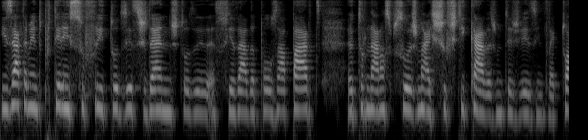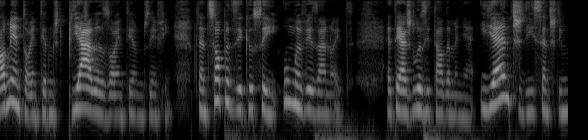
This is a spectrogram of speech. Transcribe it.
exatamente por terem sofrido todos esses danos, toda a sociedade a pô-los à parte, uh, tornaram-se pessoas mais sofisticadas, muitas vezes intelectualmente, ou em termos de piadas, ou em termos, enfim. Portanto, só para dizer que eu saí uma vez à noite até às duas e tal da manhã. E antes disso, antes de me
